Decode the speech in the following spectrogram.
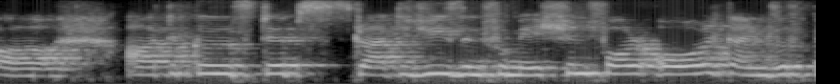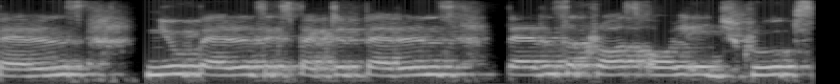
uh, articles, tips, strategies, information for all kinds of parents, new parents, expected parents, parents across all age groups.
